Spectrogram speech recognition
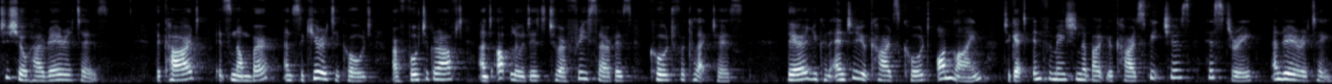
to show how rare it is. The card, its number, and security code are photographed and uploaded to our free service Code for Collectors. There you can enter your card's code online to get information about your card's features, history and rarity.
